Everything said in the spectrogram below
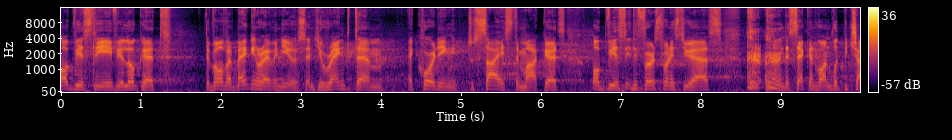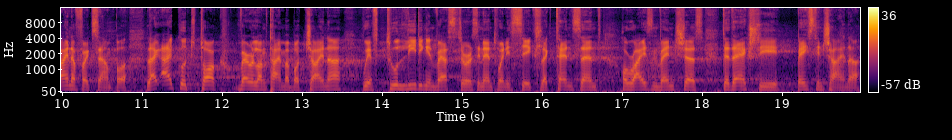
obviously, if you look at the worldwide banking revenues and you rank them according to size, the markets. Obviously, the first one is the US. the second one would be China, for example. Like I could talk very long time about China. We have two leading investors in N26, like Tencent, Horizon Ventures, that are actually based in China.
